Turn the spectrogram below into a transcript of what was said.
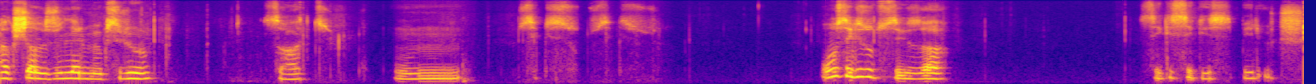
akşam özür dilerim öksürüyorum. Saat 18.38 18.38 ha. 8 8 1 3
